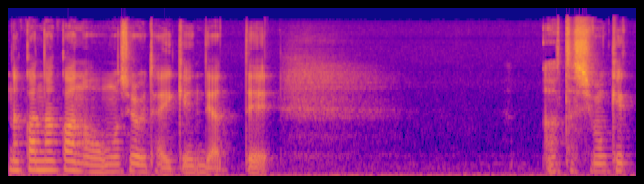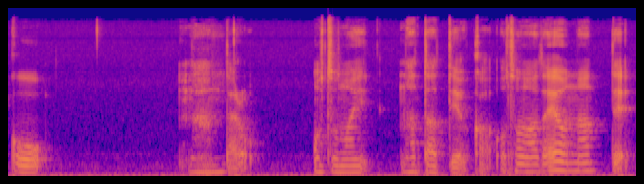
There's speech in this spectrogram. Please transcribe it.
なかなかの面白い体験であって私も結構なんだろう大人になったっていうか大人だよなって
